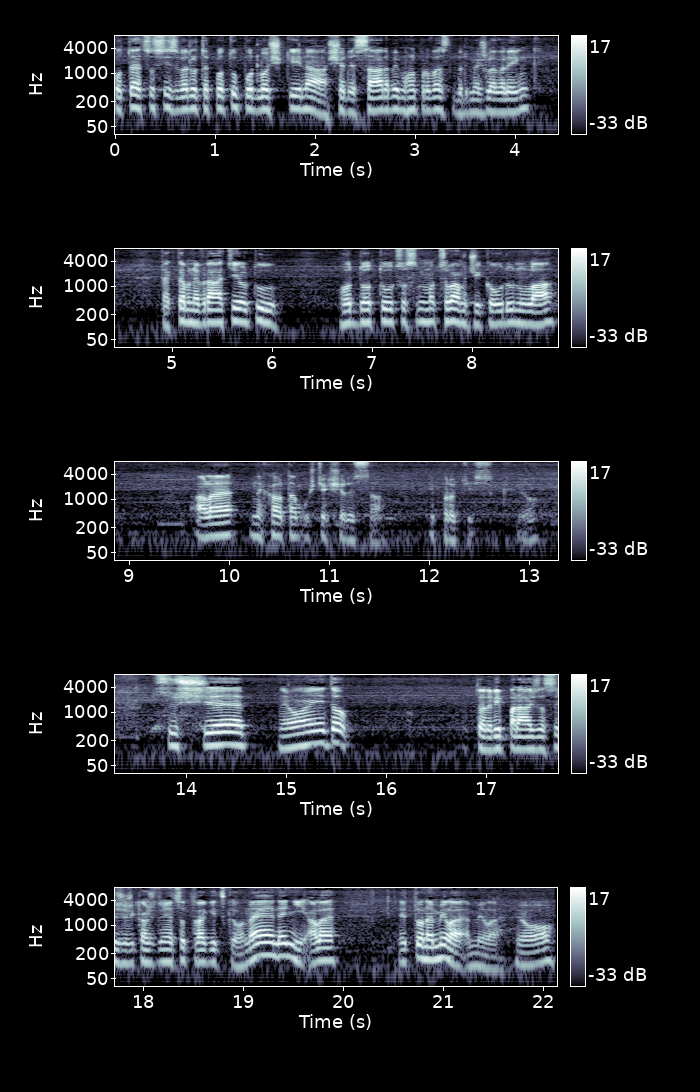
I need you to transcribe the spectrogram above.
po té, co si zvedl teplotu podložky na 60, aby mohl provést bedmesh leveling, tak tam nevrátil tu hodnotu, co, jsem, co mám v G-code 0, ale nechal tam už těch 60 i protisk. Jo. Což je, jo, není to to nevypadá, že zase, že říkám, že to je něco tragického. Ne, není, ale je to nemilé, Emile, jo.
